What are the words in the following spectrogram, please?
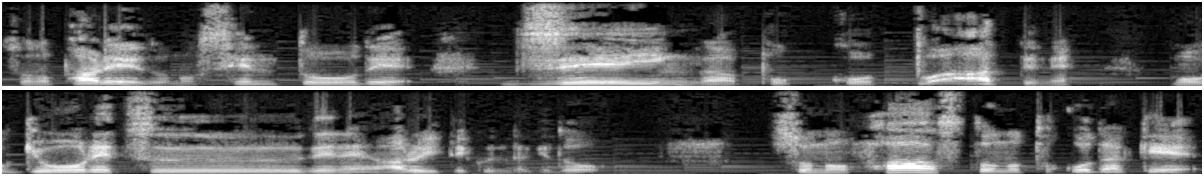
そのパレードの先頭で、全員がぽっこう、バーってね、もう行列でね、歩いていくんだけど、そのファーストのとこだけ、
